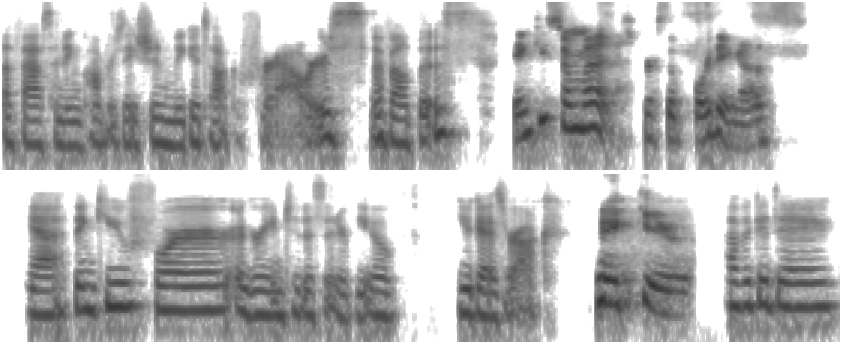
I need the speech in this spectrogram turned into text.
a fascinating conversation. We could talk for hours about this. Thank you so much for supporting us. Yeah, thank you for agreeing to this interview. You guys rock. Thank you. Have a good day.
